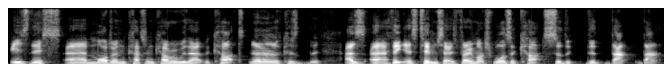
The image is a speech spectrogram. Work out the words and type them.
is this a modern cut and cover without the cut? No, no, no, because as I think as Tim says, very much was a cut. So the, the that that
